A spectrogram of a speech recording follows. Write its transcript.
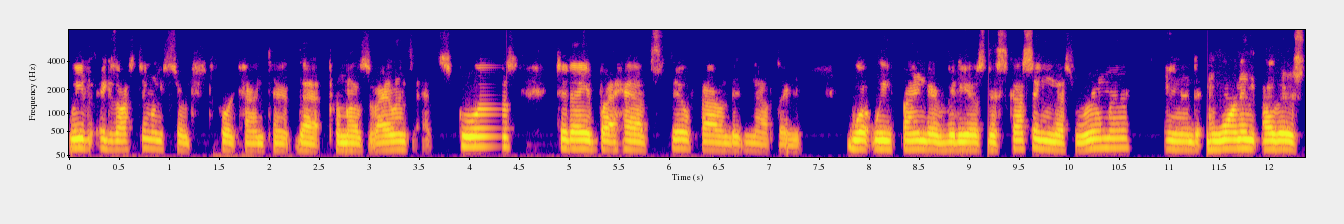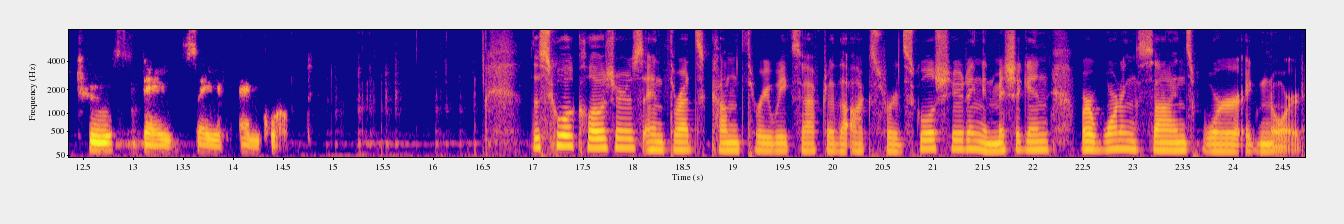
We've exhaustively searched for content that promotes violence at schools today, but have still found nothing. What we find are videos discussing this rumor and warning others to stay safe, end quote. The school closures and threats come three weeks after the Oxford school shooting in Michigan, where warning signs were ignored.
